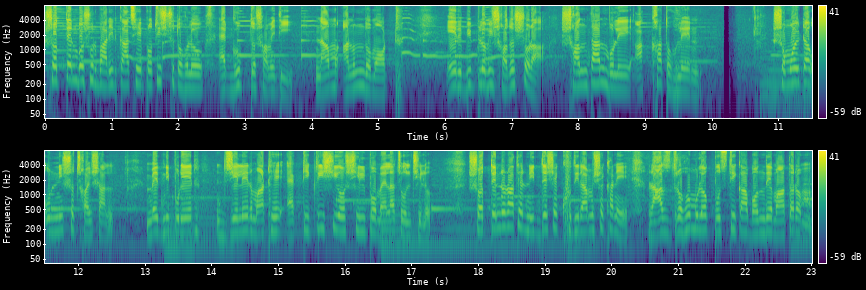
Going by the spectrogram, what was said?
সত্যেন বসুর বাড়ির কাছে প্রতিষ্ঠিত হলো এক গুপ্ত সমিতি, নাম আনন্দমঠ এর বিপ্লবী সদস্যরা সন্তান বলে আখ্যাত হলেন। সময়টা উনিশশো ছয় সাল। মেদিনীপুরের জেলের মাঠে একটি কৃষি ও শিল্প মেলা চলছিল। সত্যেন্দ্রনাথের নির্দেশে ক্ষুদিরাম সেখানে রাজদ্রোহমূলক পুস্তিকা বন্দে মাতরম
